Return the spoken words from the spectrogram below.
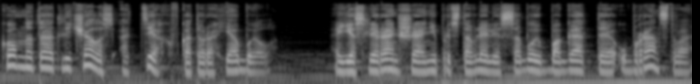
Комната отличалась от тех, в которых я был. Если раньше они представляли собой богатое убранство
